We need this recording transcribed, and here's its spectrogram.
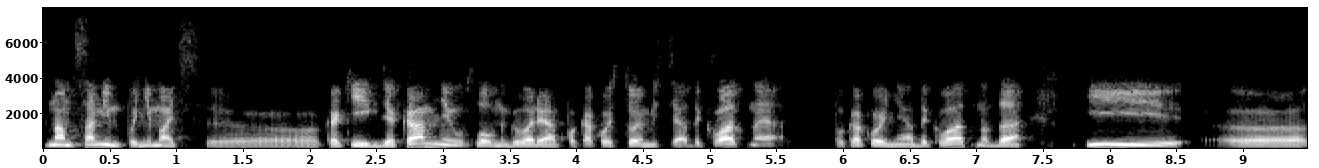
нам самим понимать, э, какие где камни, условно говоря, по какой стоимости адекватная, по какой неадекватно, да. И э,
